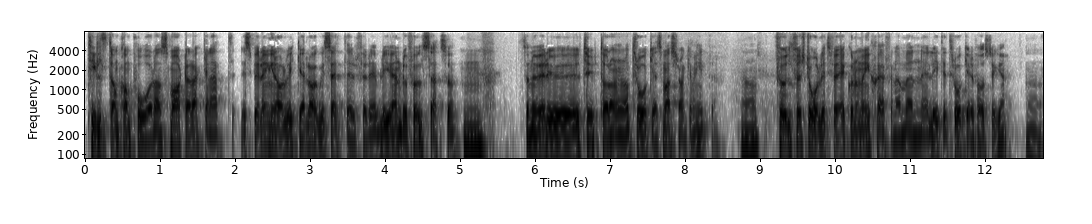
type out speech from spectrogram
Tills de kom på, de smarta rackarna, att det spelar ingen roll vilka lag vi sätter för det blir ju ändå fullsatt. Så, så nu är det ju typ talar om de tråkigaste matcherna de kan hitta. Ja. Fullt förståeligt för ekonomicheferna men lite tråkigare för oss tycker jag.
